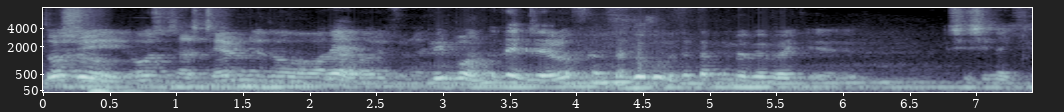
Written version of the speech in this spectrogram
τόσο... Όσοι, όσοι σας ξέρουν το ναι. αναγνωρίζουν. Λοιπόν, δεν ξέρω, θα, θα το δούμε, θα τα πούμε βέβαια και στη συνέχεια.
